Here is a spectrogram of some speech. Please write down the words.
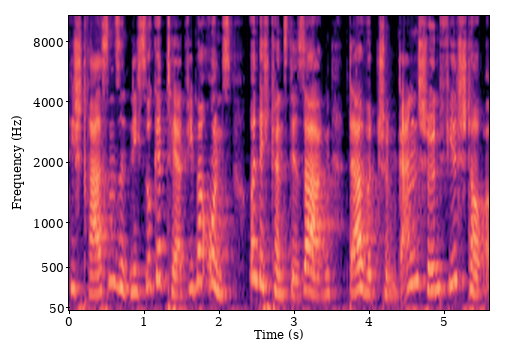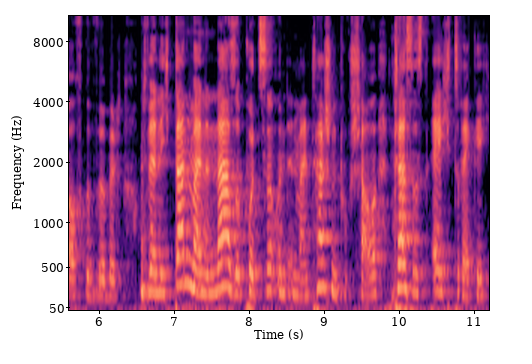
die Straßen sind nicht so geteert wie bei uns. Und ich kann's dir sagen, da wird schon ganz schön viel Staub aufgewirbelt. Und wenn ich dann meine Nase putze und in mein Taschentuch schaue, das ist echt dreckig.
